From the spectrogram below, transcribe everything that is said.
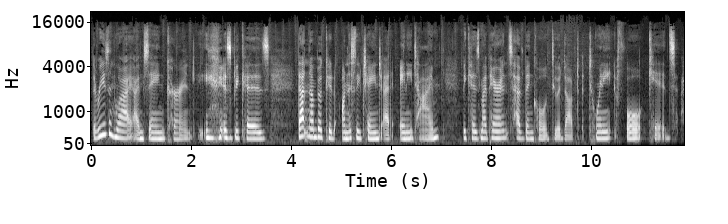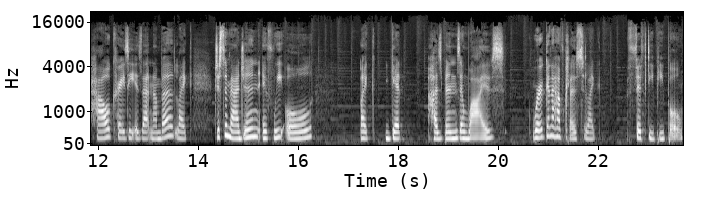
the reason why I'm saying currently is because that number could honestly change at any time because my parents have been called to adopt 24 kids. How crazy is that number? Like just imagine if we all like get husbands and wives, we're to have close to like 50 people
